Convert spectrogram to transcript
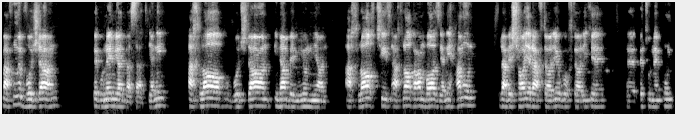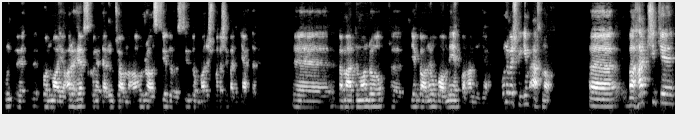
مفهوم وجدان به گونه میاد وسط. یعنی اخلاق وجدان اینا به میون میان. اخلاق چیز؟ اخلاق هم باز یعنی همون روش های رفتاری و گفتاری که بتونه اون اون بنمایه ها رو حفظ کنه در اون جامعه ها اون راستی و درستی دنبالش باشه و نگه داره. و مردمان رو یگانه و با مهر با هم نگه داره. اونو بهش میگیم اخلاق. و هر چی که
